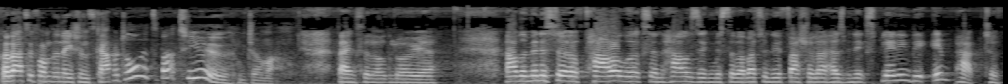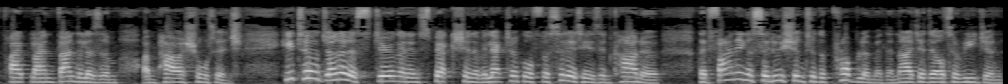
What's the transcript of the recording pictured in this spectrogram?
For that's it from the nation's capital. It's back to you, Joma. Thanks a lot, Gloria. Now, the Minister of Power, Works and Housing, Mr. Babatunde Fashola, has been explaining the impact of pipeline vandalism on power shortage. He told journalists during an inspection of electrical facilities in Kano that finding a solution to the problem in the Niger Delta region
